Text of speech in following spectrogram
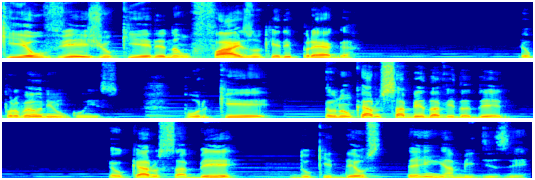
que eu vejo que ele não faz o que ele prega. Não tenho problema nenhum com isso. Porque eu não quero saber da vida dele. Eu quero saber do que Deus tem a me dizer.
